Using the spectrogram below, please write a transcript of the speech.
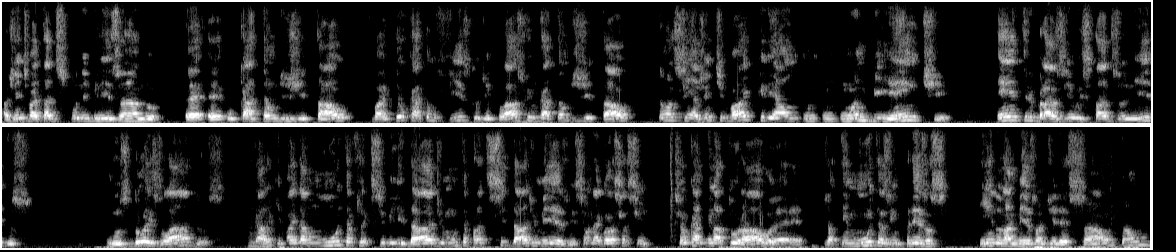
a gente vai estar tá disponibilizando é, é, o cartão digital, vai ter o cartão físico de plástico e o cartão digital. Então, assim, a gente vai criar um, um, um ambiente entre Brasil e Estados Unidos, nos dois lados, uhum. cara, que vai dar muita flexibilidade, muita praticidade mesmo. Isso é um negócio assim, isso é um caminho natural, é, já tem muitas empresas indo na mesma direção, então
